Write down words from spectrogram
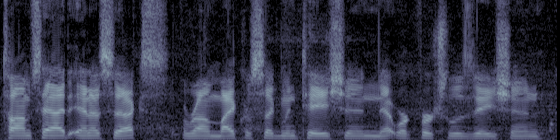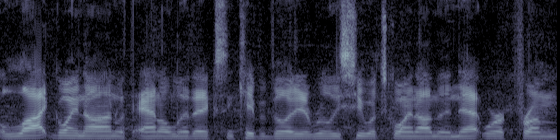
Tom's had NSX around microsegmentation, network virtualization, a lot going on with analytics and capability to really see what's going on in the network from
